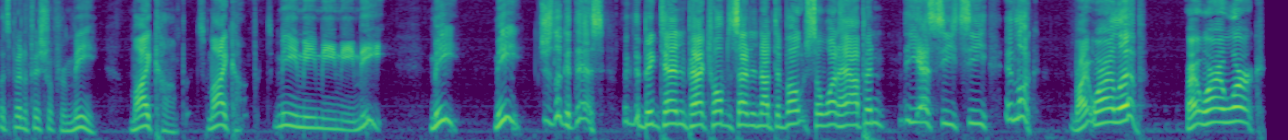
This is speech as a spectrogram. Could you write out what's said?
What's beneficial for me? My conference. My conference. Me, me, me, me, me. Me. Me. Just look at this. Look, the Big Ten and Pac 12 decided not to vote. So what happened? The SEC, and look, right where I live, right where I work,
